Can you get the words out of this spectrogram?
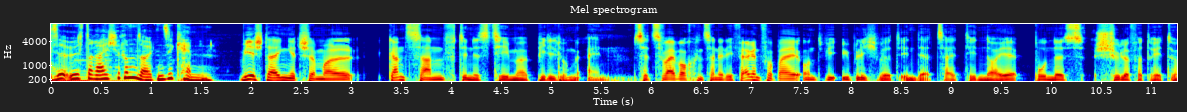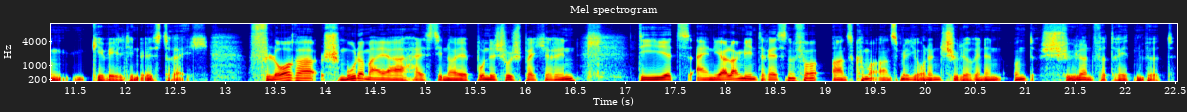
Diese Österreicherin sollten Sie kennen. Wir steigen jetzt schon mal ganz sanft in das Thema Bildung ein. Seit zwei Wochen sind ja die Ferien vorbei und wie üblich wird in der Zeit die neue Bundesschülervertretung gewählt in Österreich. Flora Schmudermeier heißt die neue Bundesschulsprecherin, die jetzt ein Jahr lang die Interessen von 1,1 Millionen Schülerinnen und Schülern vertreten wird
